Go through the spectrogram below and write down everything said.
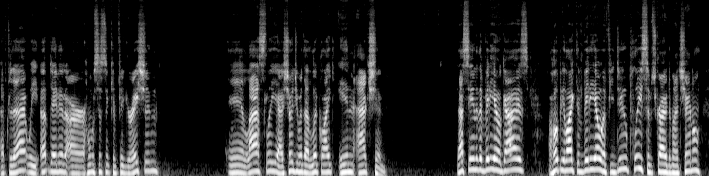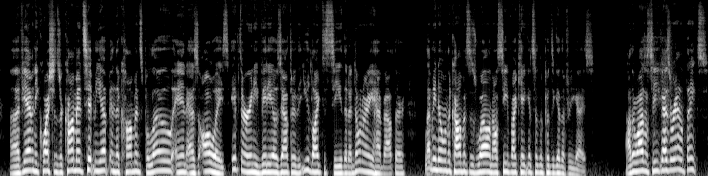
After that, we updated our Home Assistant configuration. And lastly, I showed you what that looked like in action that's the end of the video, guys. I hope you liked the video. If you do, please subscribe to my channel. Uh, if you have any questions or comments, hit me up in the comments below. And as always, if there are any videos out there that you'd like to see that I don't already have out there, let me know in the comments as well, and I'll see if I can't get something put together for you guys. Otherwise, I'll see you guys around. Thanks.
